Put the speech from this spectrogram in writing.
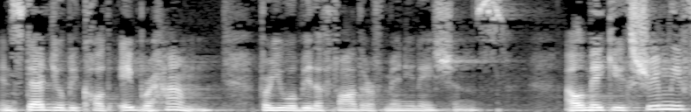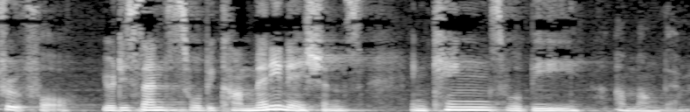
Instead, you'll be called Abraham, for you will be the father of many nations. I will make you extremely fruitful. Your descendants will become many nations, and kings will be among them.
